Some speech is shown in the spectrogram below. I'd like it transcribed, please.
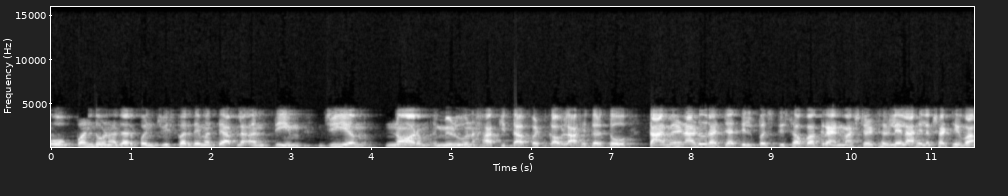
ओपन दोन हजार पंचवीस स्पर्धेमध्ये आपला अंतिम जी एम नॉर्म मिळवून हा किताब पटकावला आहे. तर तो तामिळनाडू राज्यातील पस्तीसावा ग्रँड मास्टर ठरलेला आहे. लक्षात ठेवा.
